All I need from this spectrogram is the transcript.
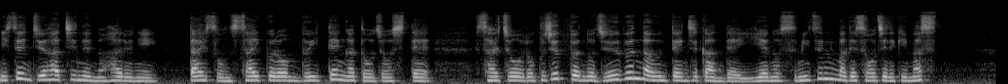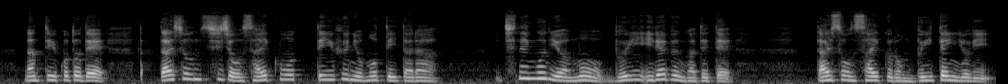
2018年の春にダイソンサイクロン V10 が登場して最長60分の十分な運転時間で家の隅々まで掃除できます。なんていうことでダイソン史上最高っていうふうに思っていたら1年後にはもう V11 が出てダイソンサイクロン V10 より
